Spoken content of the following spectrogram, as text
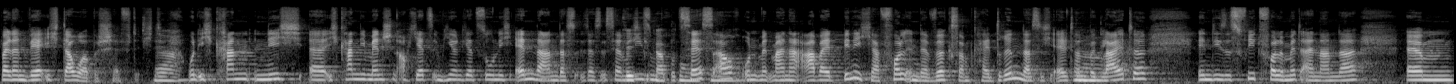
Weil dann wäre ich dauerbeschäftigt. Ja. Und ich kann nicht, äh, ich kann die Menschen auch jetzt im Hier und Jetzt so nicht ändern. Das, das ist ja ein Riesenprozess. Prozess ja. auch und mit meiner Arbeit bin ich ja voll in der Wirksamkeit drin, dass ich Eltern ja. begleite in dieses friedvolle Miteinander. Ähm,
